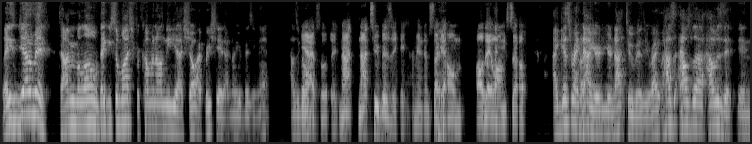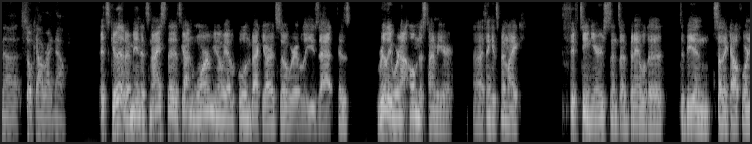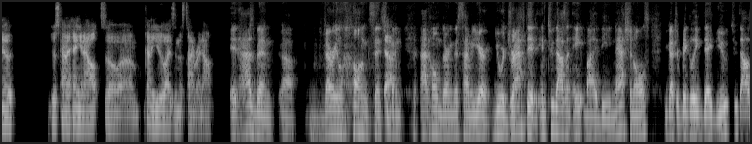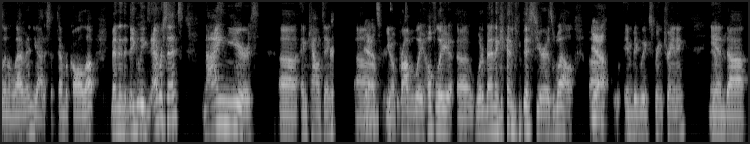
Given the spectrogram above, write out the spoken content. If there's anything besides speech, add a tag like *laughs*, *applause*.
Ladies and gentlemen, Tommy Milone, thank you so much for coming on the uh, show. I appreciate it. I know you're a busy man. How's it going? Yeah, absolutely. Not not too busy. I mean, I'm stuck at *laughs* home all day long, so I guess right now you're you're not too busy, right? How's how's the how is it in uh, SoCal right now? It's good. I mean, it's nice that it's gotten warm. You know, we have a pool in the backyard, so we're able to use that because really we're not home this time of year. Uh, I think it's been like 15 years since I've been able to to be in Southern California, just kind of hanging out. So um, kind of utilizing this time right now. It has been uh, very *laughs* long since yeah. you've been at home during this time of year. You were drafted in 2008 by the Nationals. You got your big league debut 2011. You had a September call up. Been in the big leagues ever since. Nine years uh, and counting. Um, yeah, you know, probably, hopefully, uh, would have been *laughs* again this year as well. Uh, yeah. In big league spring training, yeah. and uh,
